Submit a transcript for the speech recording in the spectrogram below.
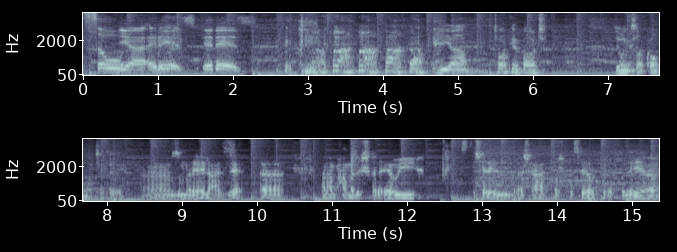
so Yeah, it we will- is. It is. We are talking about doing sarcoma today. آه، زملائي الأعزاء آه، أنا محمد الشرقاوي استشاري الأشعة التشخيصية والتداخلية آه،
